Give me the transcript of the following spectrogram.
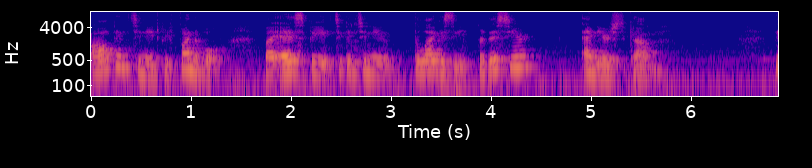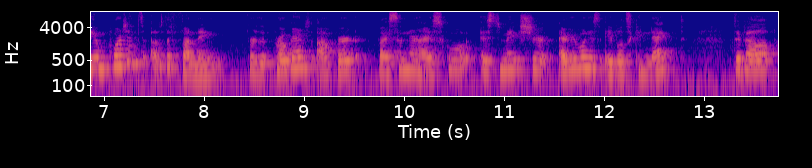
all continue to be fundable by ASB to continue the legacy for this year and years to come. The importance of the funding for the programs offered by Sumner High School is to make sure everyone is able to connect, develop,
